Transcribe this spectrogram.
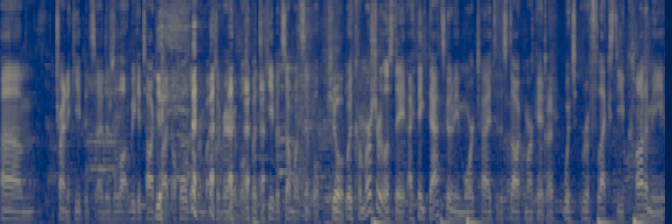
Um, trying to keep it. Uh, there's a lot we could talk Mm-hmm. Yeah. about a whole different bunch of variables, but to keep it somewhat simple. Sure. With commercial real estate, I think that's going to be more tied to the stock market, Okay. which reflects the economy,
